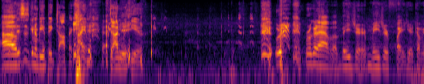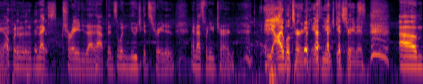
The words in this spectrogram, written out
Um, this is going to be a big topic. I am done with you. we're, we're gonna have a major, major fight here coming up in the next trade that happens when Nuge gets traded, and that's when you turn. Yeah, I will turn if Nuge gets traded. Um,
